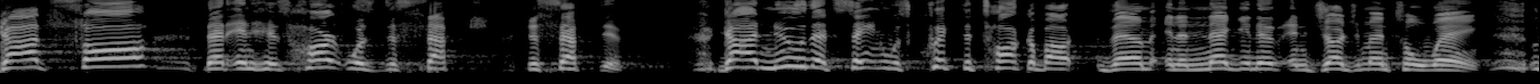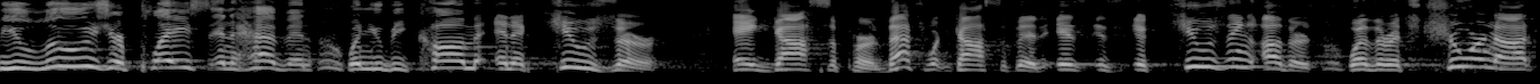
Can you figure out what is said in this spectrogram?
God saw that in his heart was decept, deceptive. God knew that Satan was quick to talk about them in a negative and judgmental way. You lose your place in heaven when you become an accuser, a gossiper. That's what gossip is, is, is accusing others. Whether it's true or not,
